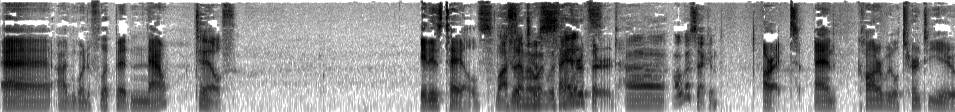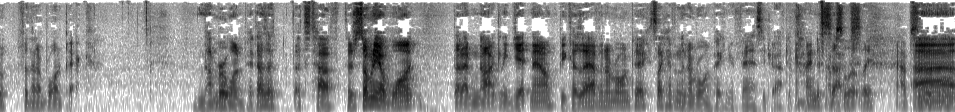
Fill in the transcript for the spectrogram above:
Uh, I'm going to flip it now. Tails. It is tails. Last time like I went with second or third. Uh, I'll go second. All right, and Connor, we will turn to you for the number one pick. Number one pick. That's a that's tough. There's so many I want that I'm not going to get now because I have the number one pick. It's like having the number one pick in your fantasy draft. It kind of sucks. Absolutely, absolutely. Uh,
